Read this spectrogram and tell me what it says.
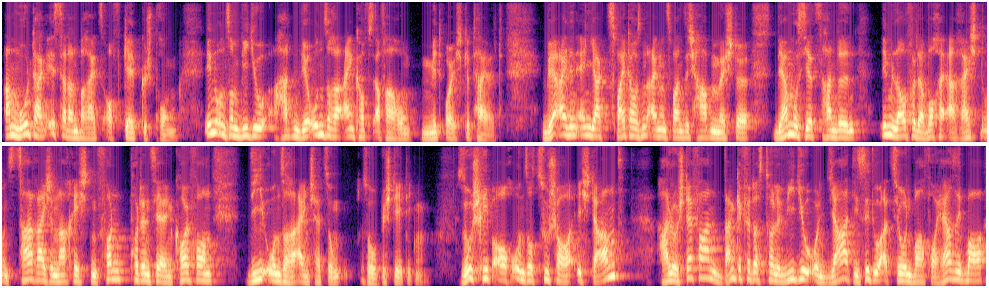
Am Montag ist er dann bereits auf Gelb gesprungen. In unserem Video hatten wir unsere Einkaufserfahrung mit euch geteilt. Wer einen Enyaq 2021 haben möchte, der muss jetzt handeln. Im Laufe der Woche erreichten uns zahlreiche Nachrichten von potenziellen Käufern, die unsere Einschätzung so bestätigen. So schrieb auch unser Zuschauer Ich der Arndt. Hallo Stefan, danke für das tolle Video und ja, die Situation war vorhersehbar,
